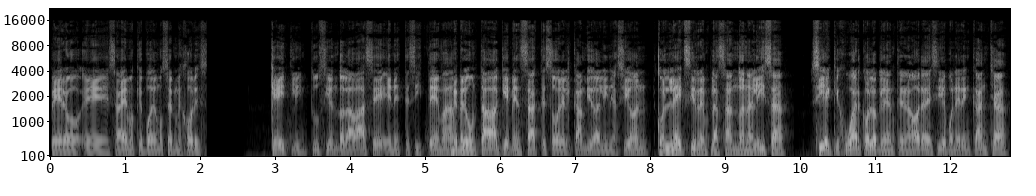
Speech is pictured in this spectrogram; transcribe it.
pero eh, sabemos que podemos ser mejores. Caitlin, tú siendo la base en este sistema, me preguntaba qué pensaste sobre el cambio de alineación con Lexi reemplazando a Analisa. Sí, hay que jugar con lo que la entrenadora decide poner en cancha.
